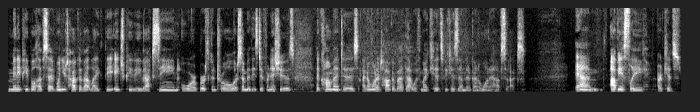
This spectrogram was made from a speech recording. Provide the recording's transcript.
many people have said when you talk about like the HPV vaccine or birth control or some of these different issues, the comment is, I don't want to talk about that with my kids because then they're going to want to have sex. And obviously, our kids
